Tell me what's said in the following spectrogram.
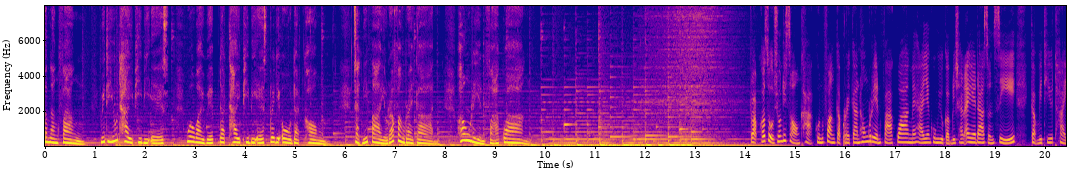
กำลังฟัง วิทยุไทย PBS www.thaipbsradio.com จากนี้ไปรับฟังรายการ ห้องเรียนฟ้ากว้าง กลับเข้าสู่ช่วงที่ 2 ค่ะ คุณฟังกับรายการห้องเรียนฟ้ากว้างนะคะ ยังคงอยู่กับดิฉันอัยดาสนศรีกับวิทยุไทย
